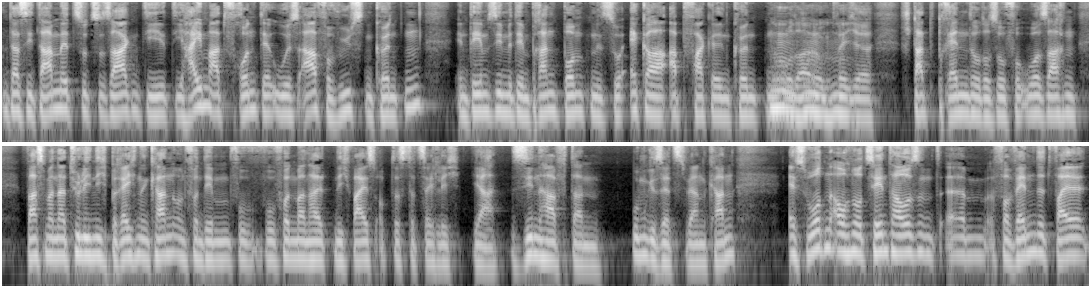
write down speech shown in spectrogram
dass sie damit sozusagen die, die Heimatfront der USA verwüsten könnten, indem sie mit den Brandbomben so Äcker abfackeln könnten mhm. oder mhm, irgendwelche mhm. Stadtbrände oder so verursachen, was man natürlich nicht berechnen kann und von dem, wovon man halt nicht weiß, ob das tatsächlich, ja, sinnhaft dann umgesetzt werden kann. Es wurden auch nur 10.000 ähm, verwendet, weil,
